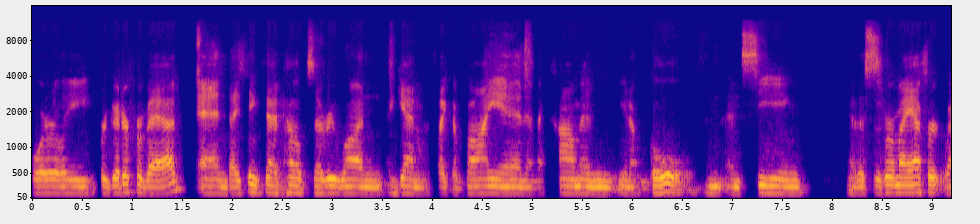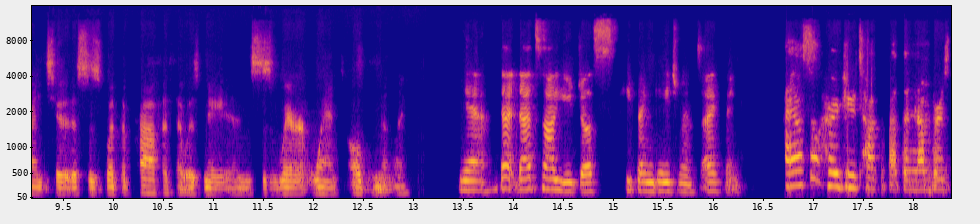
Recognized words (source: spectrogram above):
quarterly for good or for bad. And I think that helps everyone, again, with like a buy in and a common, you know, goal and, and seeing, you know, this is where my effort went to, this is what the profit that was made, and this is where it went ultimately. Yeah, that, that's how you just keep engagement, I think. I also heard you talk about the numbers,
